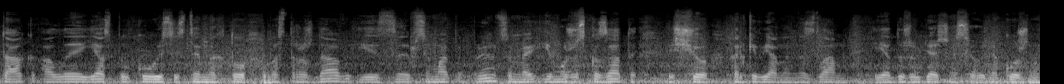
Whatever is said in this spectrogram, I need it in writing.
так, але я спілкуюся з тими, хто постраждав, і з всіма підприємцями, і можу сказати, що харків'яни не зламні. Я дуже вдячний сьогодні кожному,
